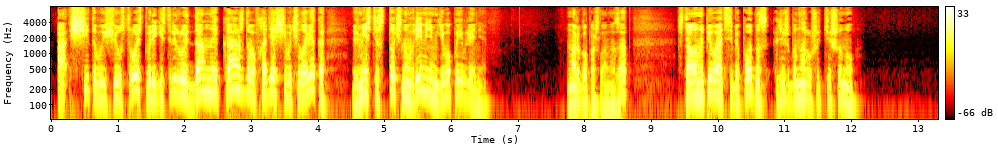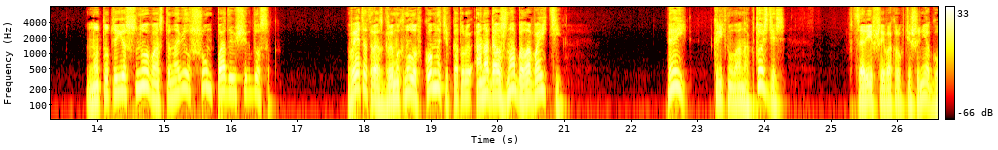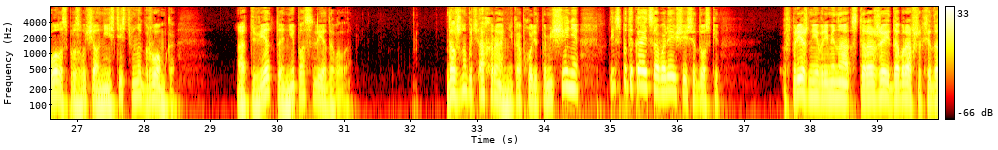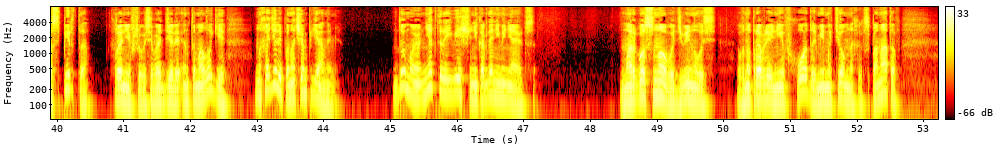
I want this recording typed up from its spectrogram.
а считывающее устройство регистрирует данные каждого входящего человека вместе с точным временем его появления. Марго пошла назад, стала напевать себе под нос, лишь бы нарушить тишину — но тут ее снова остановил шум падающих досок. В этот раз громыхнуло в комнате, в которую она должна была войти. «Эй!» — крикнула она. «Кто здесь?» В царившей вокруг тишине голос прозвучал неестественно громко. Ответа не последовало. Должно быть, охранник обходит помещение и спотыкается о валяющиеся доски. В прежние времена сторожей, добравшихся до спирта, хранившегося в отделе энтомологии, находили по ночам пьяными. Думаю, некоторые вещи никогда не меняются. Марго снова двинулась в направлении входа, мимо темных экспонатов.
